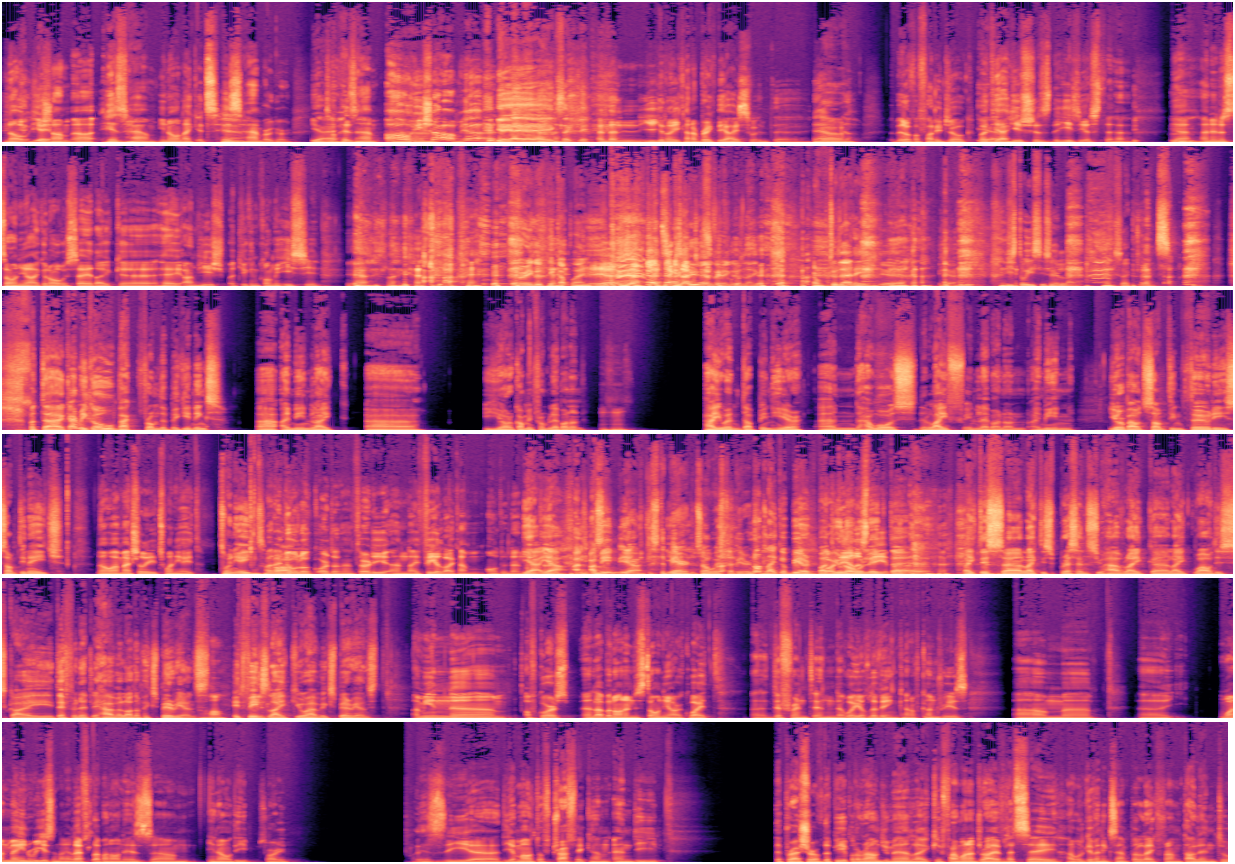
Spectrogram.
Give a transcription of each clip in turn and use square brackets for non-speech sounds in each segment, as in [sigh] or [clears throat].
No, Yeah. Hisham. Uh, his ham. You know, like it's his Yeah. hamburger. Yeah. So his ham. Oh, Hisham. Yeah. yeah, yeah, yeah, yeah, [laughs] exactly. And then you, you know you kind of break the ice with uh, Yeah. You know, a bit of a funny joke. But Yeah. yeah, Hish is the easiest. Uh, yeah, and in Estonia I can always say like, uh, "Hey, I'm Hish, but you can call me Isi." [laughs] Yeah, like, [laughs] Very good pickup line. [laughs] yeah, exactly. It's exactly. Yeah, very good. Like, come to daddy. Yeah, yeah, Istu isi sülle. exactly. But uh, can we go back from the beginnings? Uh, I mean, like uh, you're coming from Lebanon. Mhm. How you end up in here, and how was the life in Lebanon? I mean, you're about something thirty something age, No, I'm actually 28, twenty eight. but I do look older than 30, and I feel like I'm older than. Yeah, 30. yeah. [laughs] I, I mean, yeah. It's the yeah. beard. It's always not, the beard. Not like a beard, but Or you know, LSD, like, but- uh, [laughs] like this, uh, like this presence you have. Like, uh, like wow, this guy definitely have a lot of experience. Uh-huh. It feels like you have experienced. I mean, um, of course, uh, Lebanon and Estonia are quite uh, different in the way of living kind of countries. Um, uh, uh, one main reason I left Lebanon is, um, you know, the sorry, is the uh, the amount of traffic and and the the pressure of the people around you, man. Like if I want to drive, let's say I will give an example, like from Tallinn to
